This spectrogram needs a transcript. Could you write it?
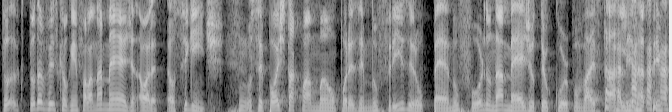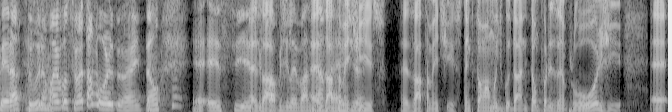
to toda vez que alguém fala na média, olha, é o seguinte: você pode estar com a mão, por exemplo, no freezer, o pé no forno, na média o teu corpo vai estar ali na temperatura, mas você vai estar morto, né? Então, é esse, esse Exato. papo de levar na é exatamente média... isso. Exatamente isso. Tem que tomar Sim. muito cuidado. Então, por exemplo, hoje é,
